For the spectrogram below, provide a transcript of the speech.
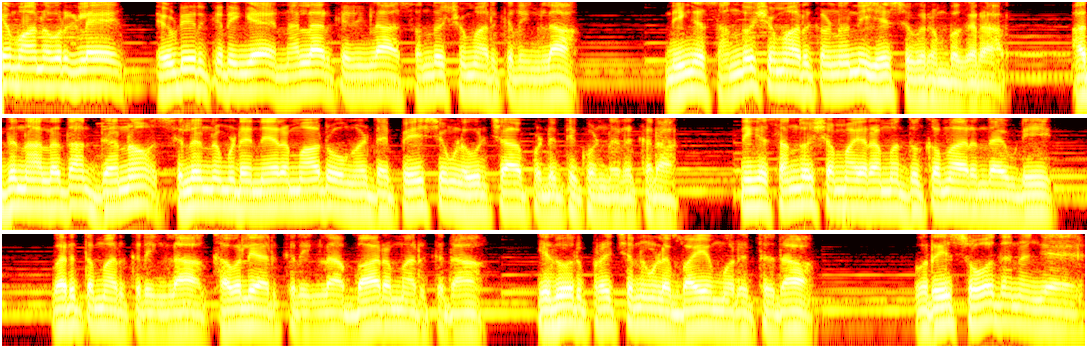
பிரியமானவர்களே எப்படி இருக்கிறீங்க? நல்லா இருக்கிறீங்களா? சந்தோஷமா இருக்கிறீங்களா? நீங்க சந்தோஷமா இருக்கணும்னு இயேசு விரும்புகிறார். அதனால தான் தினம் சில நிமிட நேரமாவது உங்கள்கிட்ட பேசி உங்களை உற்சாகப்படுத்தி கொண்டு இருக்கிறார் நீங்க சந்தோஷமா இராம துக்கமா இருந்தா எப்படி? வருத்தமா இருக்கிறீங்களா? கவலையா இருக்கிறீங்களா? பாரமா இருக்குதா? ஏதோ ஒரு பிரச்சனை உங்களை பயம் வருத்துதா? ஒரே சோதனைங்க.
